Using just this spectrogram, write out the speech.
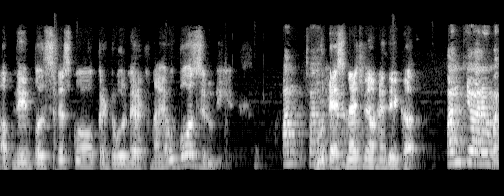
अपने इम्पल्सेस को कंट्रोल में रखना है। वो बहुत ज़रूरी है। वो टेस्ट मैच में हमने देखा। पंत के बारे में मत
